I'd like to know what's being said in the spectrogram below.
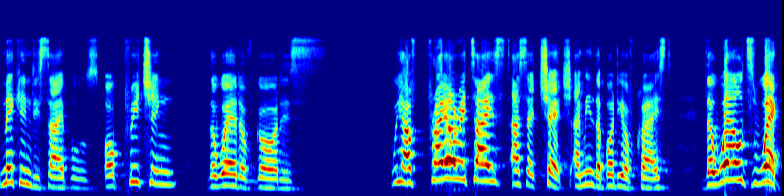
making disciples or preaching the word of God is we have prioritized as a church, I mean the body of Christ, the world's work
